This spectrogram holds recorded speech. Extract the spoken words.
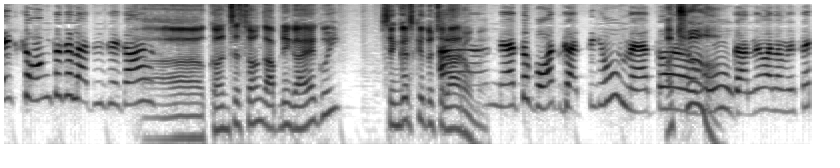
एक सॉन्ग तो चला दीजिएगा। कौन सा सॉन्ग? आपने गाया कोई? सिंगर्स के तो चला रहा हूँ मैं। मैं तो बहुत गाती हूँ मैं तो अच्छा। हूँ गाने वाला में से।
